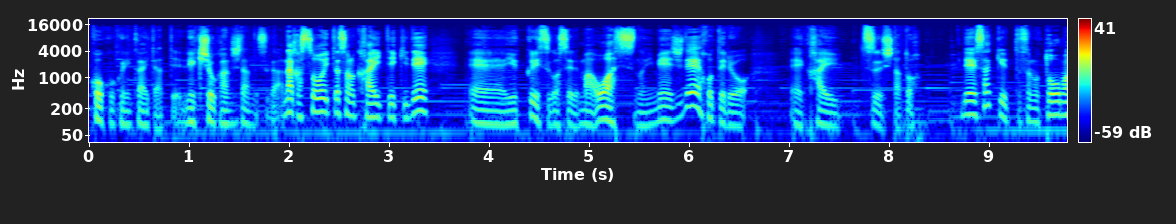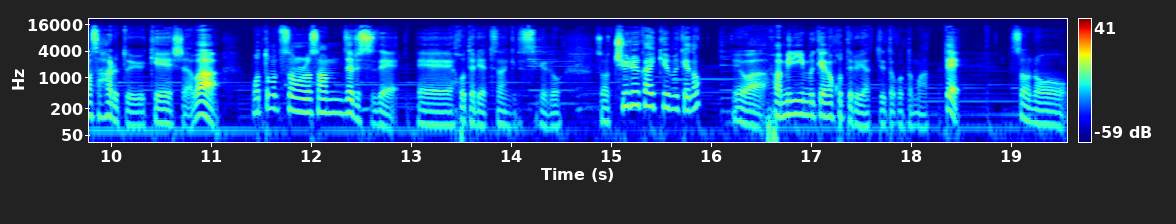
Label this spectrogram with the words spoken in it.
広告に書いてあって歴史を感じたんですが、なんかそういったその快適で、えー、ゆっくり過ごせる、まあオアシスのイメージでホテルを、えー、開通したと。で、さっき言ったそのトーマス・ハルという経営者は、もともとそのロサンゼルスで、えー、ホテルやってたんですけど、その中流階級向けの、要はファミリー向けのホテルやってたこともあって、その、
